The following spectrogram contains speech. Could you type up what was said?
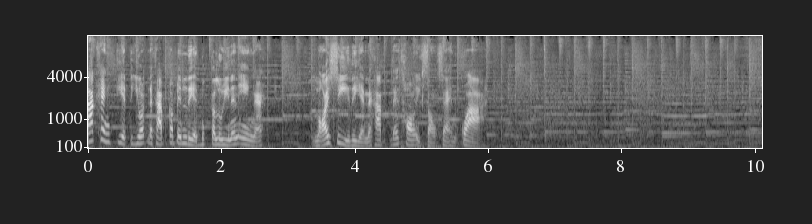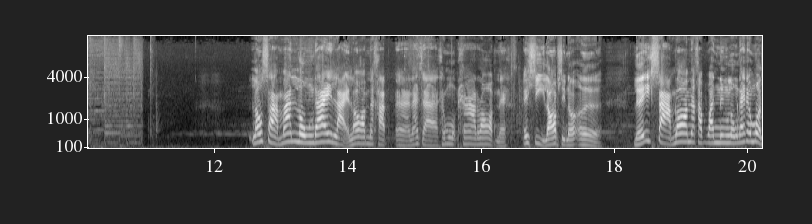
ลักษณ์แห่งเกียรติยศนะครับ ก็เป็นเหรียญบุกตะลุยนั่นเองนะ104เหรียญนะครับ ได้ทองอีก 2 0 0แสนกว่า เราสามารถลงได้หลายรอบนะครับ อ่า น่าจะทั้งหมด 5 รอบนะไอ้ยสี่รอบสิเนาะ เออ เหลืออีก 3 รอบนะครับ วันหนึ่งลงได้ทั้งหมด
